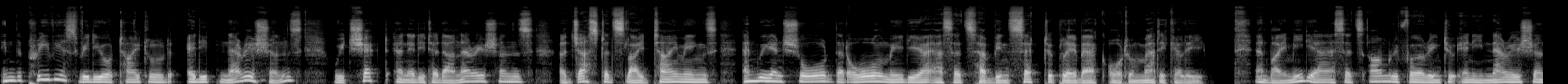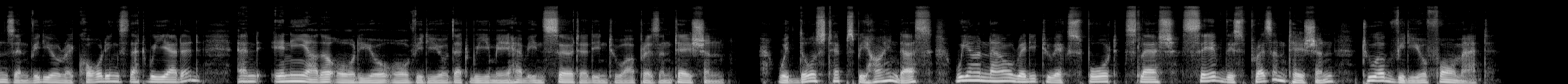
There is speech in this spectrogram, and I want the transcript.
In the previous video titled Edit Narrations, we checked and edited our narrations, adjusted slide timings, and we ensured that all media assets have been set to playback automatically. And by media assets, I'm referring to any narrations and video recordings that we added and any other audio or video that we may have inserted into our presentation. With those steps behind us, we are now ready to export slash save this presentation to a video format.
